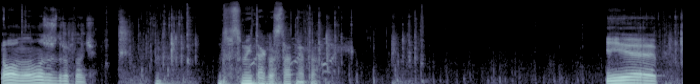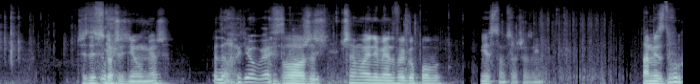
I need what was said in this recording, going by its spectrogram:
O, no możesz dropnąć. To w sumie i tak ostatnio to. Jep. Czy ty skoczyć nie umiesz? No, nie umiem Boże, skoczyć. czemu ja nie miałem twojego powodu? Jestem cały czas. Tam jest dwóch.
